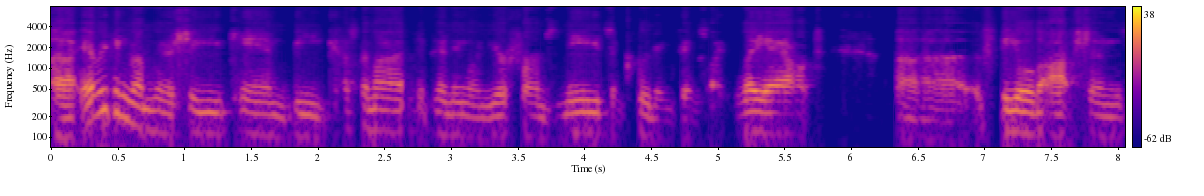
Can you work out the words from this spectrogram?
Uh, everything that I'm going to show you can be customized depending on your firm's needs, including things like layout, uh, field options,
